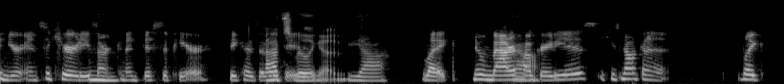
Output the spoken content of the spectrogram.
and your insecurities aren't going to disappear because of a That's really good. Yeah. like no matter how great he is he's not gonna like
